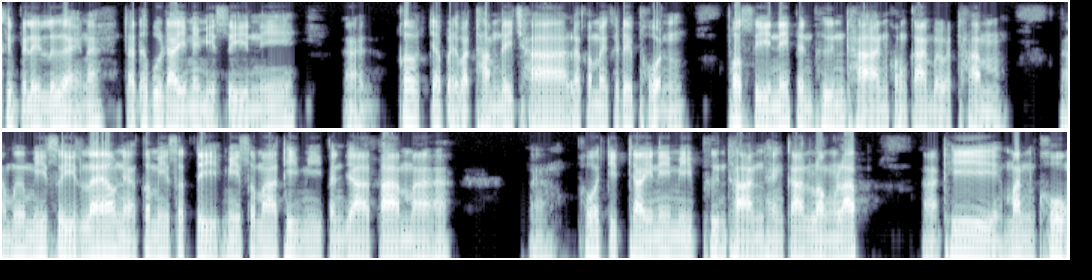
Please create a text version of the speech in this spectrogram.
ขึ้นไปเรื่อยๆนะแต่ถ้าผู้ใดไม่มีศีลนี้ก็จะปฏิบัติธรรมได้ช้า แล้วก็ไม่ก็ได้ผล เพราะศีลนี้เป็นพื้นฐานของการปฏิบัติธรรมเมื่อมีศีลแล้วเนี่ยก็มีสติมีสมาธิมีปัญญาตามมาเพราะจิตใจนี่มีพื้นฐานแห่งการรองรับ ที่มั่นคง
